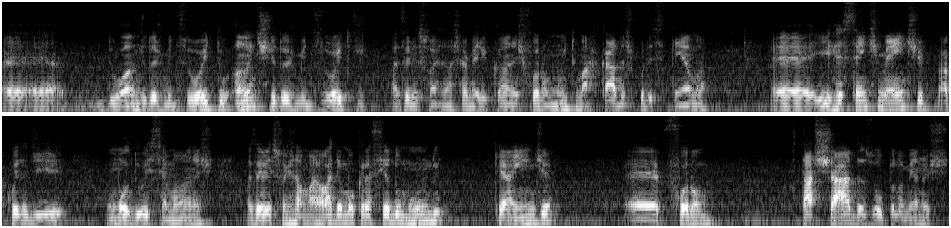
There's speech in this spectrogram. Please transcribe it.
é, é, do ano de 2018. Antes de 2018, as eleições norte-americanas foram muito marcadas por esse tema. É, e recentemente, a coisa de uma ou duas semanas, as eleições na maior democracia do mundo, que é a Índia, é, foram taxadas, ou pelo menos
